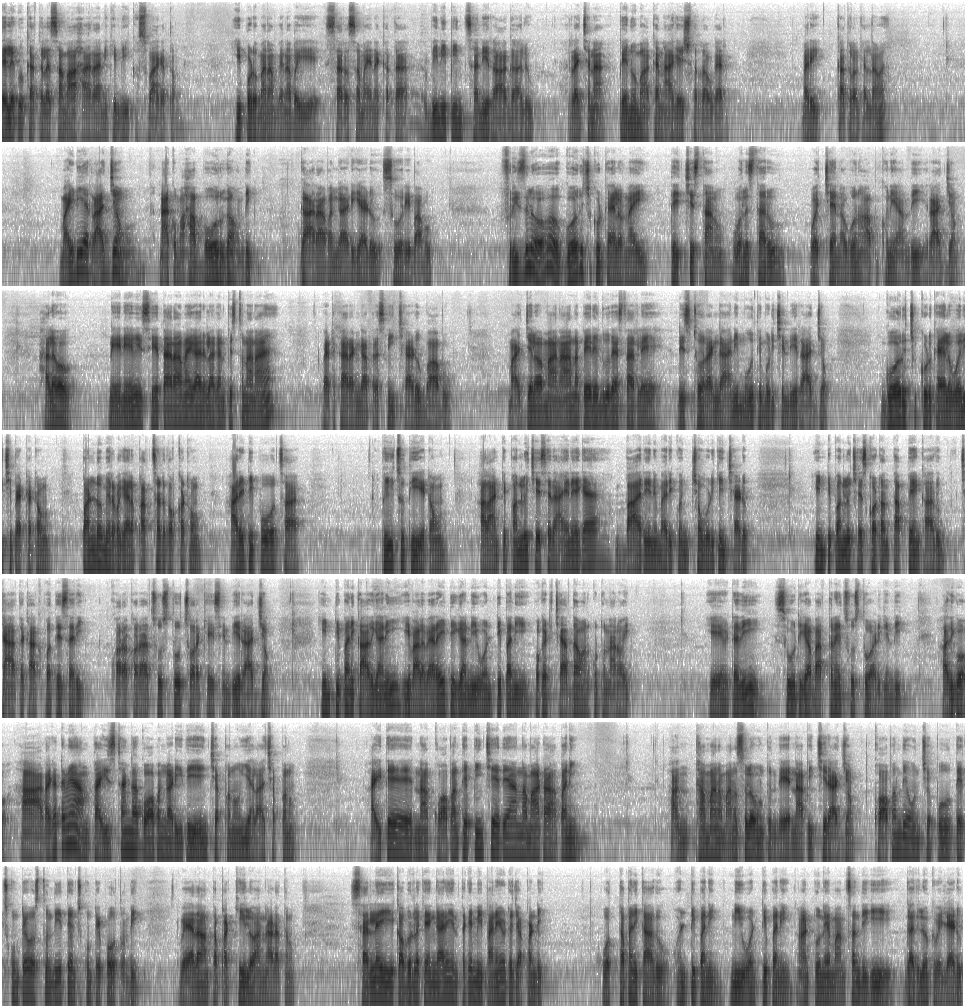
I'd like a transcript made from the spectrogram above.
తెలుగు కథల సమాహారానికి మీకు స్వాగతం. ఇప్పుడు మనం వినబోయే సరసమైన కథ వినిపించని రాగాలు రచన పెనుమాక నాగేశ్వరరావు గారు. మరి కథలోకి వెళ్దామా? మైడియర్ రాజ్యం నాకు మహా బోరుగా ఉంది. గారాబంగా అడిగాడు సూరిబాబు. ఫ్రిడ్జ్లో గోరుచిక్కుడుకాయలు ఉన్నాయి తెచ్చిస్తాను. ఒలుస్తారు. వచ్చే నవ్వును ఆపుకుని అంది రాజ్యం. హలో నేనేమి సీతారామయ్య గారిలా కనిపిస్తున్నానా? వెటకారంగా ప్రశ్నించాడు బాబు. మధ్యలో మా నాన్న పేరెందుకు తెస్తారులే? నిష్ఠూరంగా అని మూతి ముడిచింది రాజ్యం. గోరు చిక్కుడుకాయలు ఒలిచి పెట్టడం పండు మిరపకాయల పచ్చడి తొక్కటం అరటి పూచ పీచు తీయటం అలాంటి పనులు చేసేది ఆయనేగా? భార్యని మరి కొంచెం ఉడికించాడు. ఇంటి పనులు చేసుకోవటం తప్పేం కాదు చేత కాకపోతే సరి. కొర కొర చూస్తూ చొరకేసింది రాజ్యం. ఇంటి పని కాదు కానీ ఇవాళ వెరైటీగా నీ ఒంటి పని ఒకటి చేద్దాం అనుకుంటున్నాను ఏమిటది? సూటిగా భర్తనే చూస్తూ అడిగింది. అదిగో ఆ అడగటమే అంత ఇష్టంగా కోపంగా అడిగితే ఏం చెప్పను? ఎలా చెప్పను? అయితే నా కోపం తెప్పించేదే అన్నమాట ఆ పని. అంత మన మనసులో ఉంటుంది నా పిచ్చి రాజ్యం. కోపం దేవుని చెప్పు తెచ్చుకుంటే వస్తుంది తెంచుకుంటే పోతుంది. వేదాంత పక్కీలు అన్నాడు అతను. సర్లే ఈ కబుర్లకేం కానీ ఇంతకీ మీ పని ఏమిటో చెప్పండి. ఉత్త పని కాదు ఒంటి పని నీ ఒంటి పని అంటూనే మంచం దిగి గదిలోకి వెళ్ళాడు.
